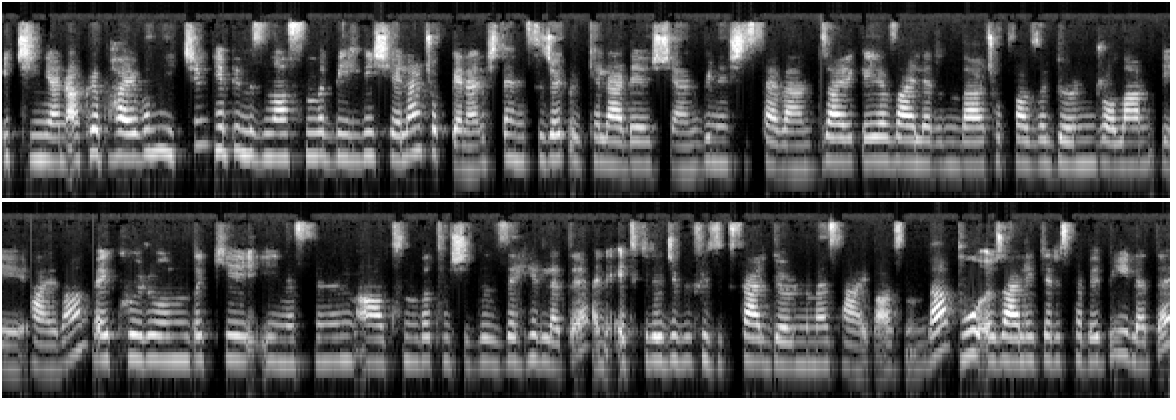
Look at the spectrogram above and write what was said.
için yani akrep hayvanı için hepimizin aslında bildiği şeyler çok genel. İşte hani sıcak ülkelerde yaşayan, güneşi seven, özellikle yaz aylarında çok fazla görünür olan bir hayvan ve kuyruğundaki iğnesinin altında taşıdığı zehirle de hani etkileyici bir fiziksel görünüme sahip aslında. Bu özellikleri sebebiyle de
